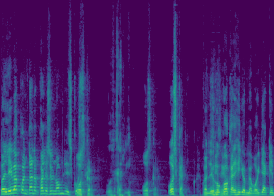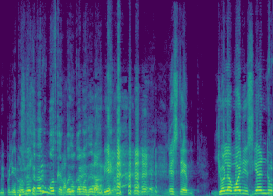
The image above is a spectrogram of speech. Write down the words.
Pues le iba contando cuál es su nombre, disculpe. Oscar. Oscar. Oscar. Oscar. Cuando dijo Sí. Coca, dije yo, me voy de aquí, es muy O peligroso. podemos ganar un Oscar, No, pues, Coca ¿qué vamos a hacer? También. este, yo le voy diciendo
